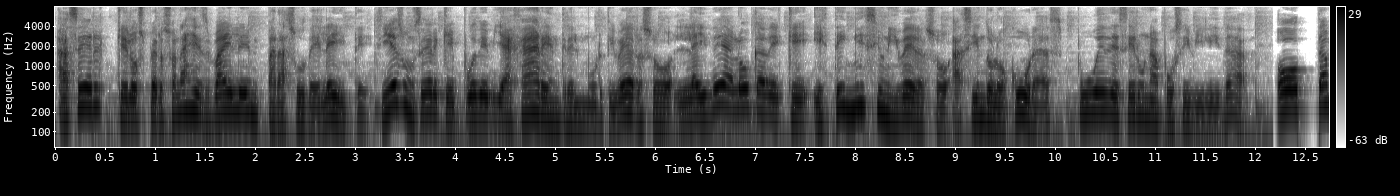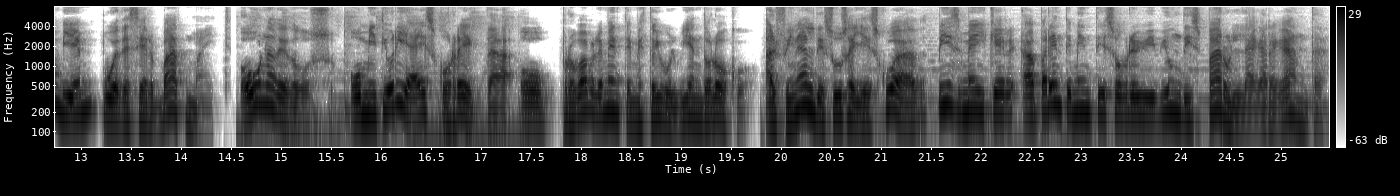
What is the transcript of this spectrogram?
hacer que los personajes bailen para su deleite. Si es un ser que puede viajar entre el multiverso, la idea loca de que esté en ese universo haciendo locuras puede ser una posibilidad. O también puede ser Batmite. O una de dos, o mi teoría es correcta o probablemente me estoy volviendo loco. Al final de Suicide Squad, Peacemaker aparentemente sobrevivió un disparo en la garganta.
